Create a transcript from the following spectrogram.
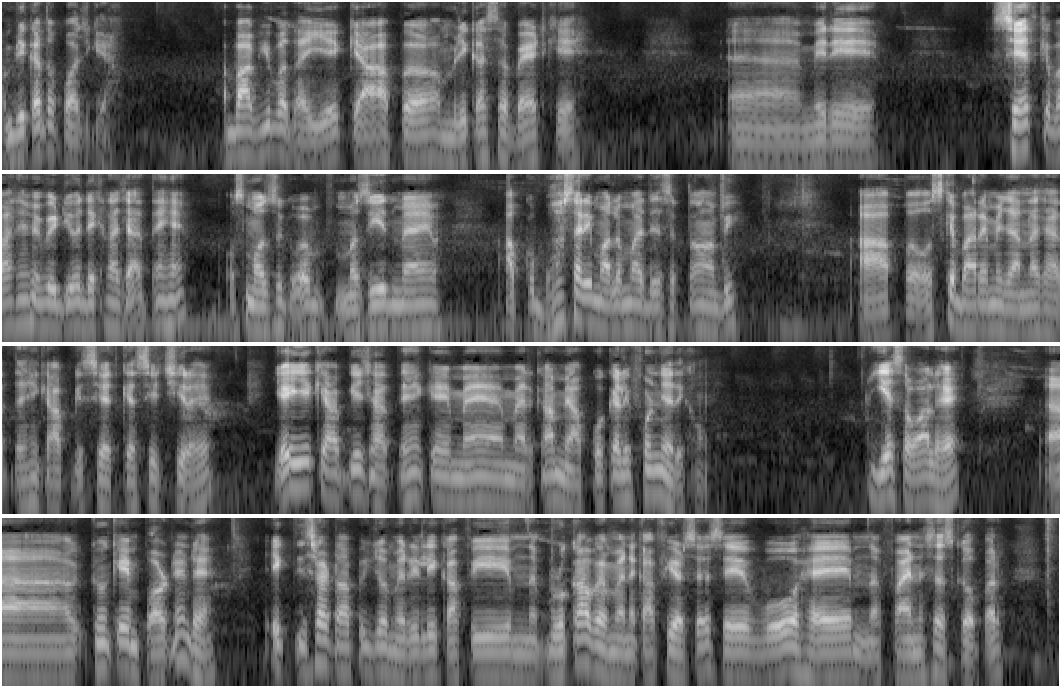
America तो पहुँच गया। अब आप ये बताइए कि आप अमेरिका से बैठ के आ, मेरे सेहत के बारे में वीडियो देखना चाहते हैं। उस मौजू के मज़ीद मैं आपको बहुत सारी मालूम दे सकता हूँ अभी। आप उसके बारे में जानना चाहते हैं कि आपकी सेहत कैसी अच्छी रहे। यही है कि आप ये चाहते हैं कि मैं अमेरिका में आपको कैलिफ़ोर्निया दिखाऊँ। ये सवाल है क्योंकि इंपॉर्टेंट है। एक तीसरा टॉपिक जो मेरे लिए काफ़ी रुका हुआ है मैंने काफ़ी अरसे से, वो है फाइनेंस के ऊपर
